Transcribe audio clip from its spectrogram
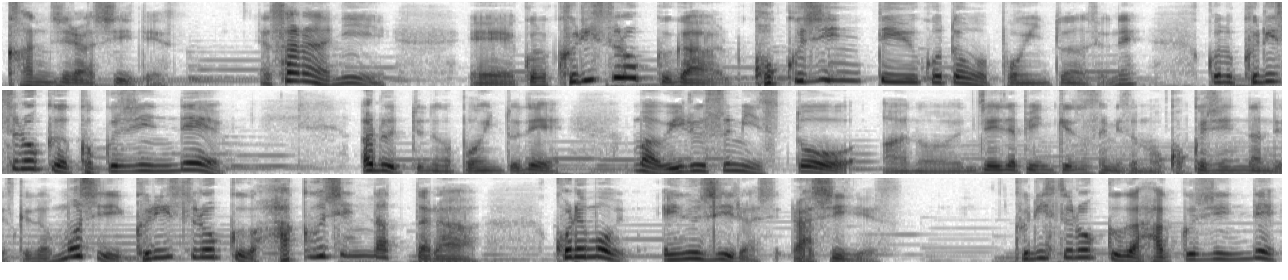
感じらしいです。さらに、えーこのクリス・ロックが黒人っていうこともポイントなんですよね。このクリス・ロックが黒人であるっていうのがポイントで、まあ、ウィル・スミスとあのジェイダ・ピンケット・スミスも黒人なんですけど、もしクリス・ロックが白人だったら、これも NG らしらしいです。クリス・ロックが白人で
